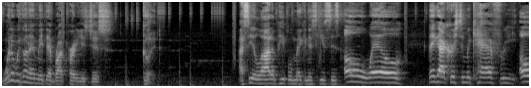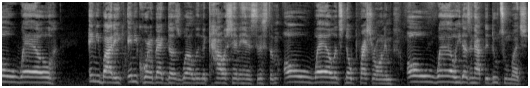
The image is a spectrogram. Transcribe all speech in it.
when are we going to admit that Brock Purdy is just good? I see a lot of people making excuses. Oh, well, they got Christian McCaffrey. Oh, well, anybody, any quarterback does well in the Kyle Shanahan system. Oh, well, it's no pressure on him. Oh, well, he doesn't have to do too much.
